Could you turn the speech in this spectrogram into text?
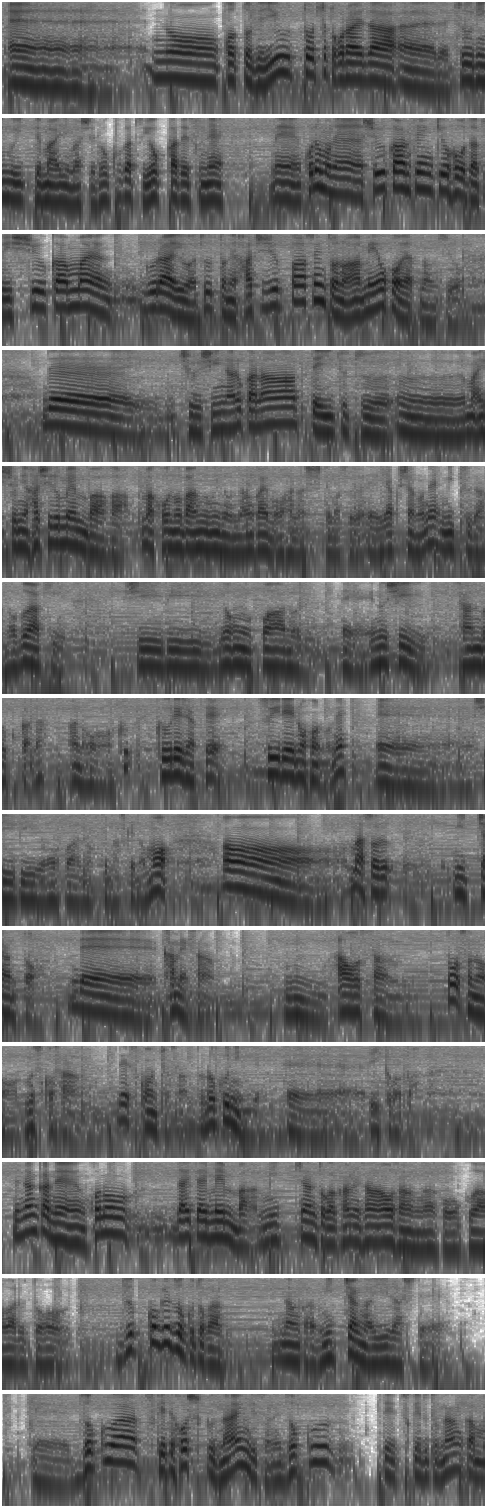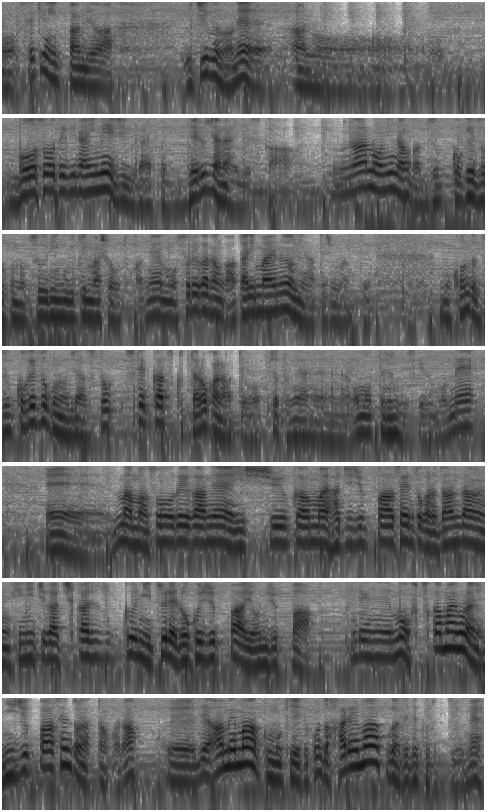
えーのことで言うと、ちょっとこの間、えーツーリング行ってまいりまして、6月4日ですね。ねこれもね、週間天気予報だと1週間前ぐらいはずっとね、80%の雨予報やったんですよ。で、中止になるかなって言いつつ、まあ、一緒に走るメンバーが、まあ、この番組の何回もお話ししてます、えー役者のね、三田信明、CB4 フォアノリ、えー NC36 かな。あのク空冷じゃなくて水冷の方のね、えー CB4 フォア乗ってますけども。まあそれみっちゃんと。で亀さん、うん、青さんとその息子さん。でスコンチョさんと。6人で、えー行こうと。でなんかねこの大体メンバーみっちゃんとか亀さん青さんがこう加わるとずっこけ族とかなんかみっちゃんが言い出して、えー、族はつけてほしくないんですよね。族ってつけるとなんかもう世間一般では一部のねあのー、暴走的なイメージがやっぱり出るじゃないですか。なのになんかずっこけ族のツーリング行きましょうとかね。もうそれがなんか当たり前のようになってしまって。もう今度ずっこけ族のじゃあステッカー作ったろうかなとちょっとね思ってるんですけどもね。えー、まあまあそれがね1週間前80%からだんだん日にちが近づくにつれ 60%40% で、ね、もう2日前ぐらいに20%になったのかな、えー、で雨マークも消えて今度晴れマークが出てくるっていうね、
